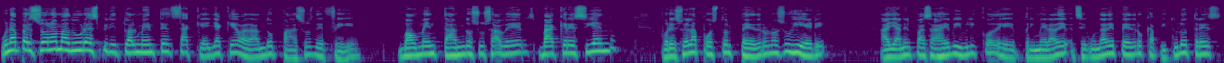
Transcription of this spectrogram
una persona madura espiritualmente es aquella que va dando pasos de fe, va aumentando su saber, va creciendo. Por eso el apóstol Pedro nos sugiere allá en el pasaje bíblico de primera de segunda de Pedro capítulo 3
